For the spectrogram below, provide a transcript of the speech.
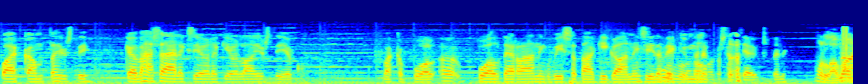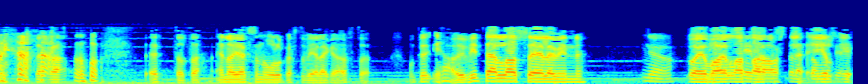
paikka, mutta justi käy vähän sääliksi joillekin, joilla on justi joku vaikka puol, ö, puol teraa, niin kuin 500 gigaa, niin siitä vie Mulla 10 on. prosenttia yksi peli. Mulla on No vaan niin. terää. Et tota, en oo jaksanut ulkoista vieläkään ostaa. Mutta ihan hyvin tällä on selvinnyt. Joo. Kun ei Niin, vain ei vaan lataile, ostele ei, ei,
